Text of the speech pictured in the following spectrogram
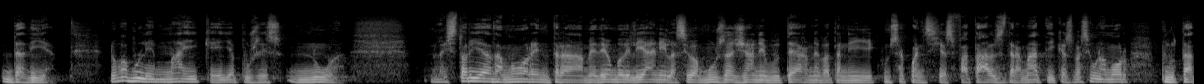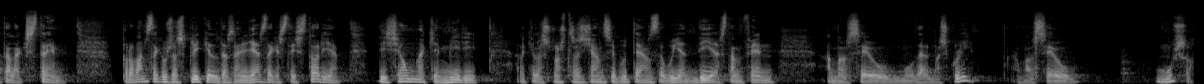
de dia. No va voler mai que ella posés nua. La història d'amor entre Amedeo Modigliani i la seva musa Jeanne Boutin va tenir conseqüències fatals, dramàtiques. Va ser un amor portat a l'extrem. Però abans de que us expliqui el desenllaç d'aquesta història, deixeu-me que miri el que les nostres Jeannes i Boutins d'avui en dia estan fent amb el seu model masculí, amb el seu muso.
